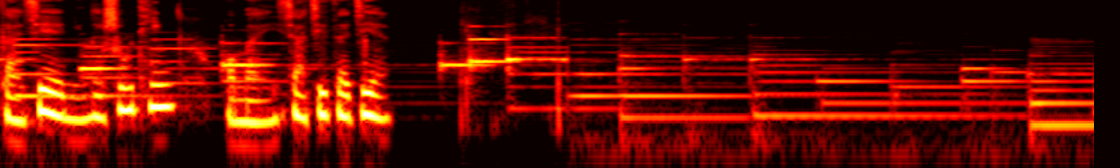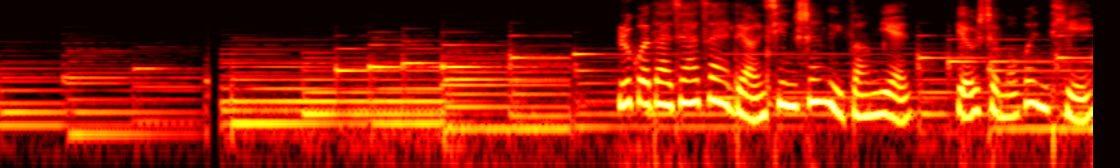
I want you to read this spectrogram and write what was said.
感谢您的收听，我们下期再见。如果大家在两性生理方面有什么问题，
